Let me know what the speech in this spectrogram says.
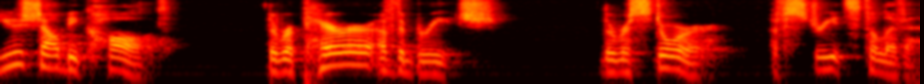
You shall be called the repairer of the breach, the restorer of streets to live in.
